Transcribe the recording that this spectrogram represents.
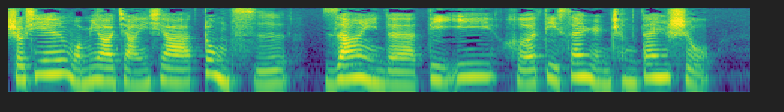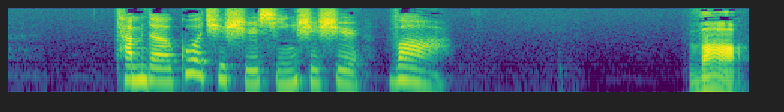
首先，我们要讲一下动词 sein 的第一和第三人称单数，它们的过去时形式是 war。War.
